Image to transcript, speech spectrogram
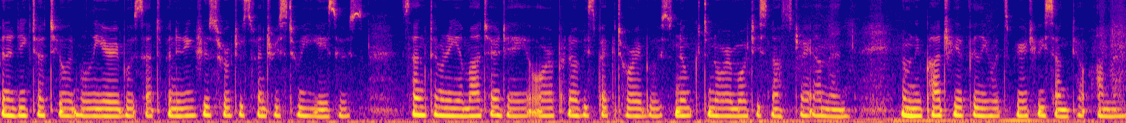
benedicta tu in mulieribus et benedictus fructus ventris tui, Iesus. Sancta Maria Mater Dei, ora pro nobis peccatoribus, nunc et in mortis nostrae. Amen. In nomine Patri et Filii et Spiritui Sancto. Amen.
